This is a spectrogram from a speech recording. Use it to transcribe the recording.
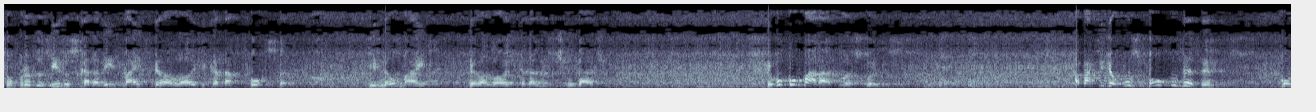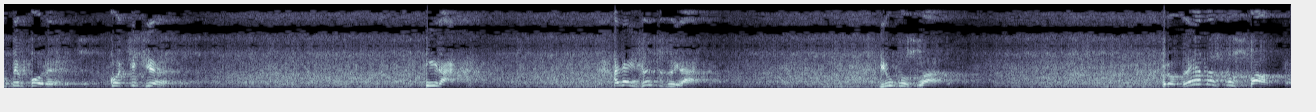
são produzidos cada vez mais pela lógica da força, e não mais pela lógica da legitimidade. Eu vou comparar duas coisas. A partir de alguns poucos exemplos contemporâneos, cotidianos. Iraque. Aliás, antes do Iraque, Yugoslávia. Problemas nos Balcãs.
